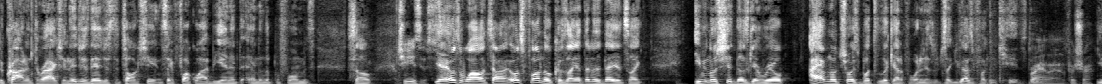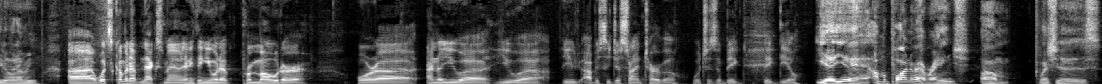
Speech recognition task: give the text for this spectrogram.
the crowd interaction. They're just there just to talk shit and say fuck YBN at the end of the performance. So Jesus. yeah, it was a wild time. It was fun though, because like at the end of the day, it's like, even though shit does get real, I have no choice but to look at it for what it is, which is like you guys are fucking kids, dude. Right, right, for sure. You know what I mean? Uh, what's coming up next, man? Anything you want to promote or, or uh, I know you, uh, you, uh, you obviously just signed Turbo, which is a big, big deal. Yeah, yeah. I'm a partner at Range, um, which is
